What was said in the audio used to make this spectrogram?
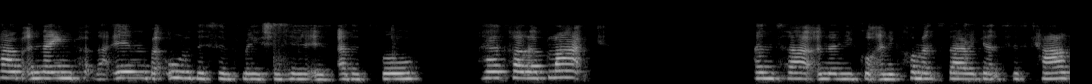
have a name, put that in, but all of this information here is editable. Hair color black, enter, and then you've got any comments there against this calf,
